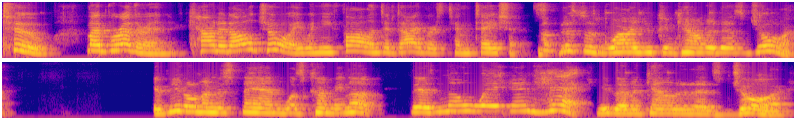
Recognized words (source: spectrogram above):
Two, my brethren, count it all joy when ye fall into divers temptations. Now, this is why you can count it as joy. If you don't understand what's coming up, there's no way in heck you're going to count it as joy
